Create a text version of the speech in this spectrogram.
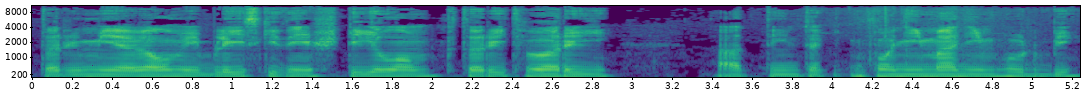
ktorý mi je veľmi blízky tým štýlom, ktorý tvorí a tým takým ponímaním hudby.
